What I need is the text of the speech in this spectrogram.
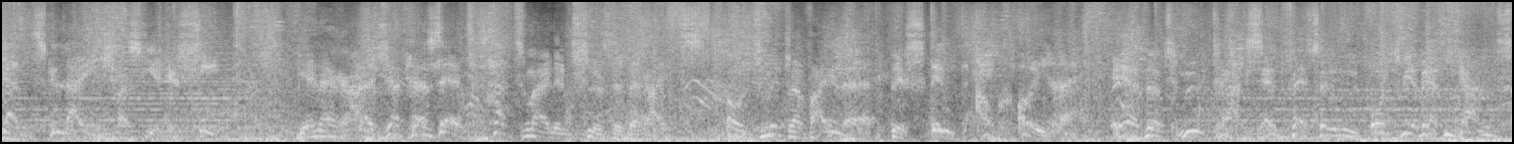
ganz gleich, was hier geschieht. General Jacrazet hat meinen Schlüssel bereits. Und mittlerweile bestimmt auch eure. Er wird Mythrax entfesseln und wir werden ganz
